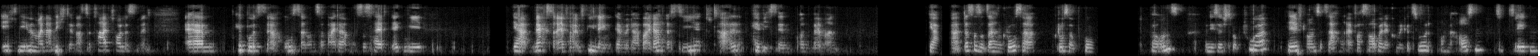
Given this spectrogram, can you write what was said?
ich nehme meiner Nichte was total Tolles mit. Ähm, Geburtstag, Ostern und so weiter. Und es ist halt irgendwie, ja, merkst du einfach im Feeling der Mitarbeiter, dass die total happy sind. Und wenn man, ja, das ist sozusagen ein großer, großer Punkt bei uns. Und diese Struktur hilft uns sozusagen einfach sauber in der Kommunikation auch nach außen zu treten,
